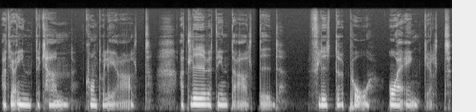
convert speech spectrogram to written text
att jag inte kan kontrollera allt. Att livet inte alltid flyter på och är enkelt.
